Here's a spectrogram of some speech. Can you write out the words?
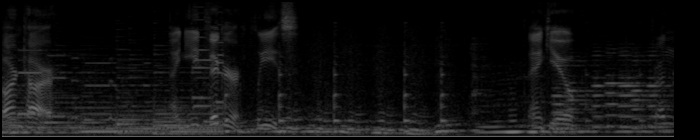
Barntar. I need vigor, please. Thank you. From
